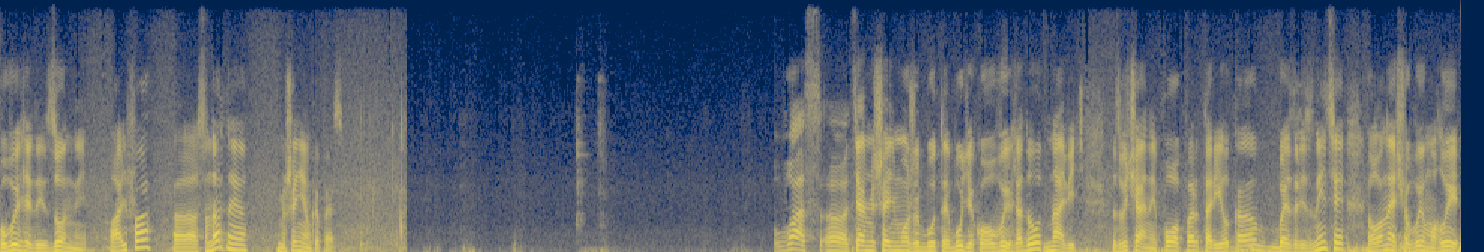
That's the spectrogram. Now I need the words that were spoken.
у вигляді зони альфа е, стандартної мішені МКПС. У вас е, ця мішень може бути будь-якого вигляду, навіть звичайний попер, тарілка, без різниці. Головне, щоб ви могли е,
